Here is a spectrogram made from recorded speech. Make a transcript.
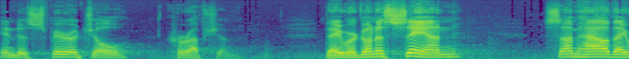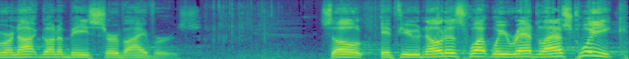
into spiritual corruption. They were going to sin somehow they were not going to be survivors. So, if you notice what we read last week,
